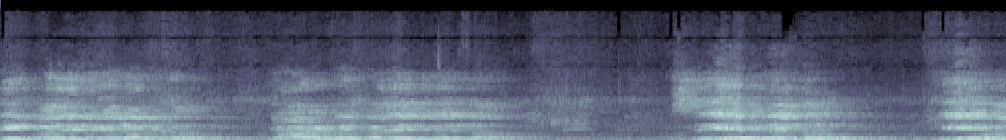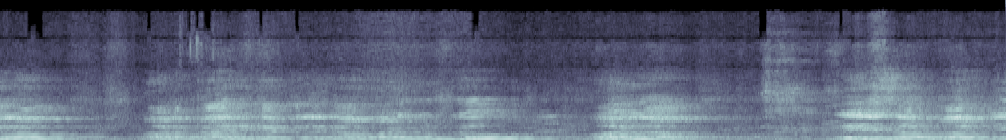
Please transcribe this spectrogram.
నీకు పదిహేను వేలు అనడు యాభై పదిహేను వేలు. అసలు ఏం లేదు. కేవలం వాళ్ళ కార్యకర్తలు కాపాడుకుంటూ వాళ్ళ YSR party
